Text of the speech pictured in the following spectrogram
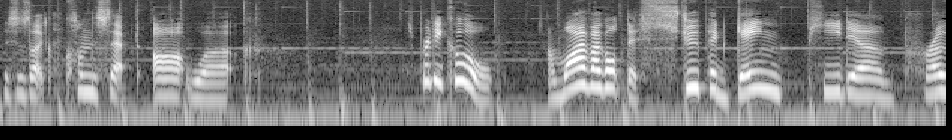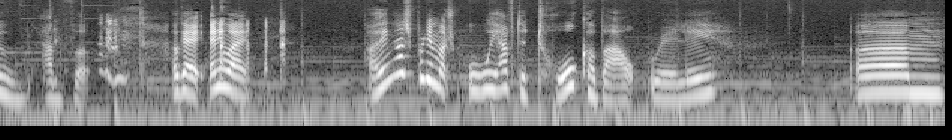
This is like concept artwork. It's pretty cool. And why have I got this stupid Gamepedia Pro advert? Okay, anyway, I think that's pretty much all we have to talk about, really. Um,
